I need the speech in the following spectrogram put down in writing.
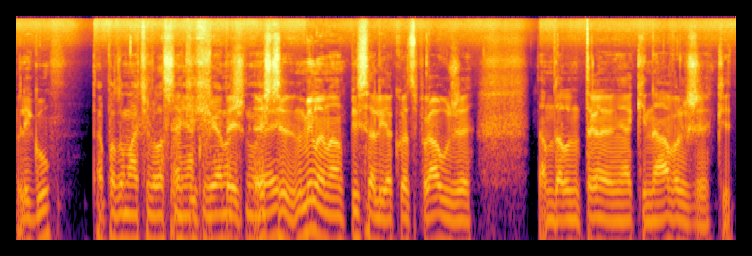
ligu. A potom máte vlastne nejakú vianočnú, päť- Ešte hej? Mile nám písali akurát správu, že tam dal tréner nejaký návrh, že keď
